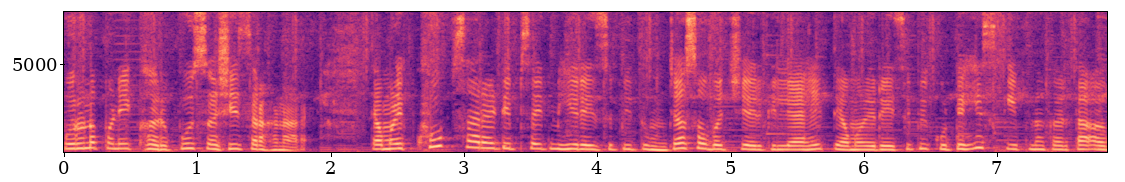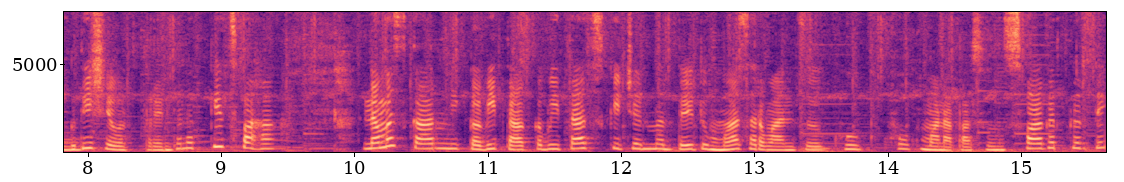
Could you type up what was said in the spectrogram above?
पूर्णपणे खरपूस अशीच राहणार आहे. त्यामुळे खूप साऱ्या टिप्स आहेत. मी ही रेसिपी तुमच्यासोबत शेअर केली आहे. त्यामुळे रेसिपी कुठेही स्किप न करता अगदी शेवटपर्यंत नक्कीच पहा. नमस्कार मी कविता. कविताच किचनमध्ये तुम्हा सर्वांचं खूप खूप मनापासून स्वागत करते.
